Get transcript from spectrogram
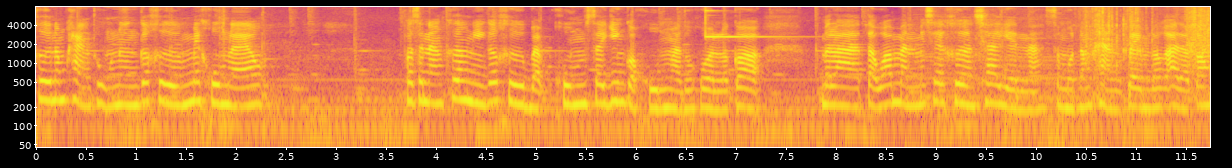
คือน้ำแข็งถุงหนึ่งก็คือไม่คุ้มแล้ว เพราะฉะนั้นเครื่องนี้ก็คือแบบคุ้มซะยิ่งกว่าคุ้มอะทุกคนแล้วก็เวลาแต่ว่ามันไม่ใช่เครื่องแช่เย็นนะสมมติน้ำแข็งเต็มแล้วก็อาจจะต้อง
